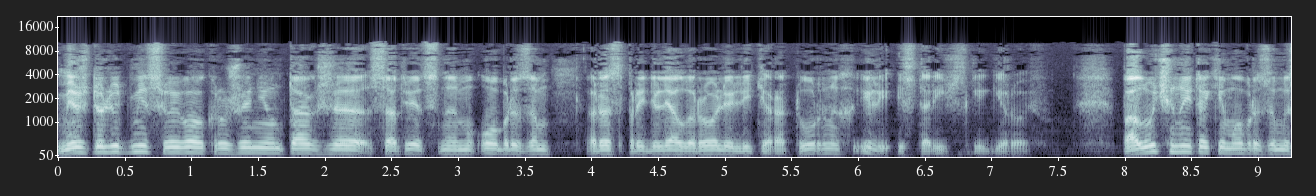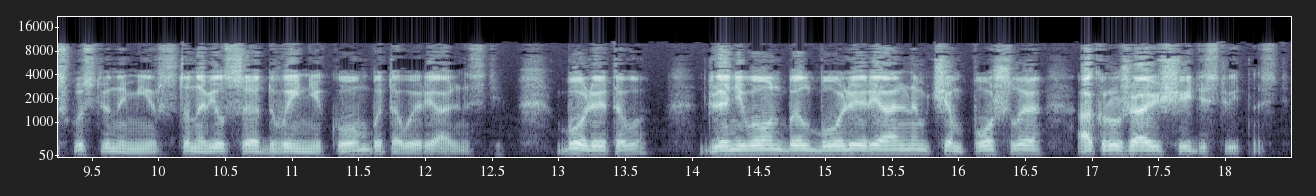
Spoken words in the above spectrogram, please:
Между людьми своего окружения он также соответственным образом распределял роли литературных или исторических героев. Полученный таким образом искусственный мир становился двойником бытовой реальности. Более того, для него он был более реальным, чем пошлая окружающая действительность.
